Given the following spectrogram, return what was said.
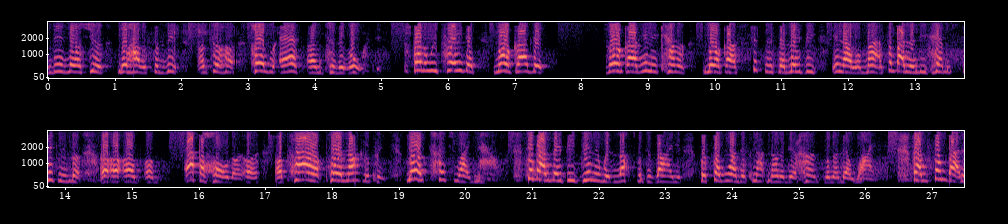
and then, Lord, she'll know how to submit unto her husband as unto the Lord. Father, we pray that, Lord God, that, Lord God, any kind of Lord God, sickness that may be in our mind. Somebody may be having sickness of, alcohol or, or, or pornography. Lord, touch right now. Somebody may be dealing with lustful desire for someone that's not none of their husband or their wife. Father, somebody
